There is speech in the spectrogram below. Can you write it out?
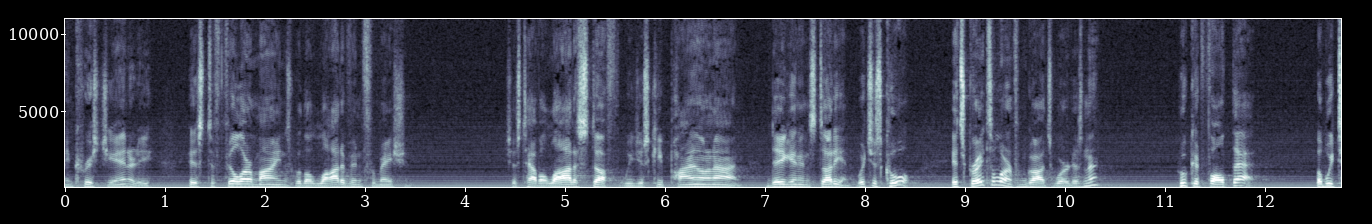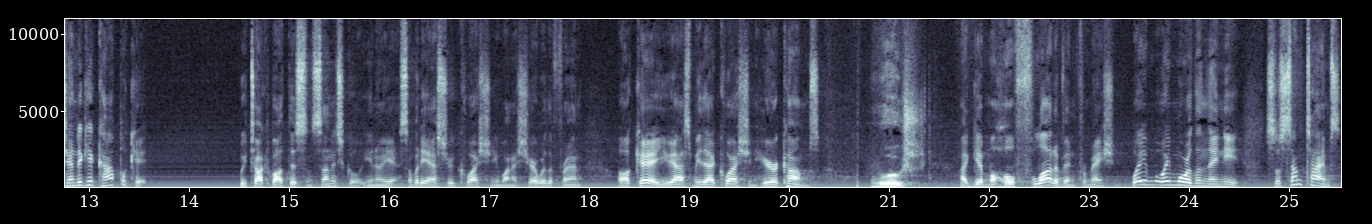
in Christianity is to fill our minds with a lot of information. Just have a lot of stuff. We just keep piling on, digging and studying, which is cool. It's great to learn from God's word, isn't it? Who could fault that? But we tend to get complicated. We talked about this in Sunday school. You know, somebody asks you a question, you want to share with a friend. Okay, you asked me that question. Here it comes. Whoosh. I give them a whole flood of information, way, way more than they need. So sometimes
